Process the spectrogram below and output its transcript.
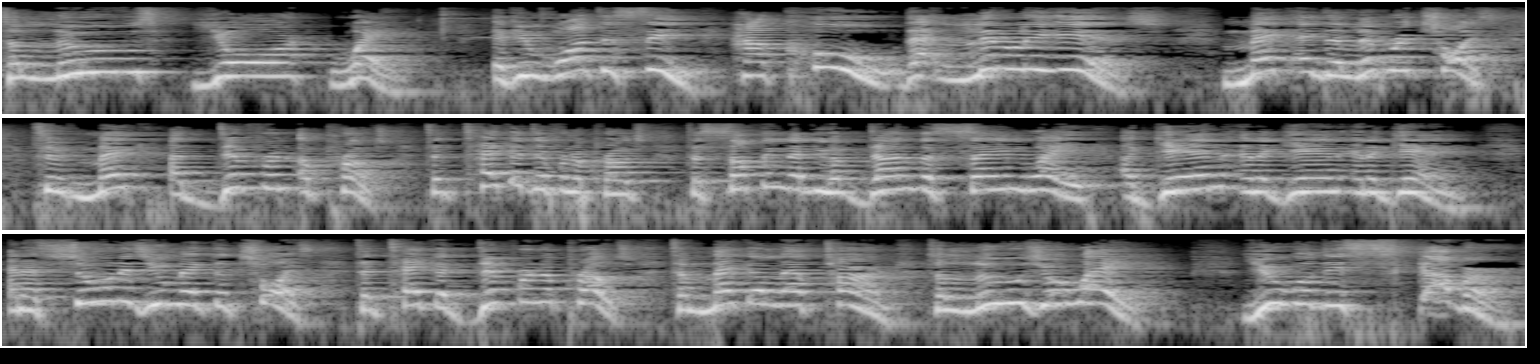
to lose your way. If you want to see how cool that literally is, make a deliberate choice to make a different approach, to take a different approach to something that you have done the same way again and again and again. And as soon as you make the choice to take a different approach, to make a left turn, to lose your way, you will discover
